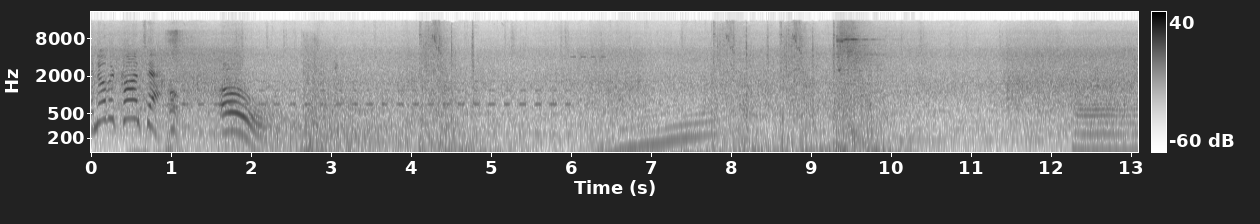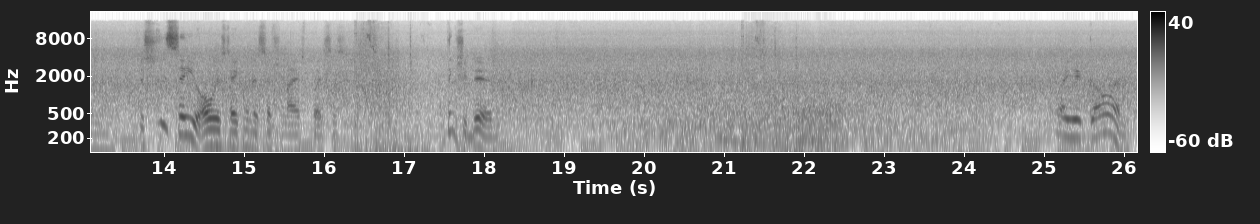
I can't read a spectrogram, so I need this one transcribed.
Another contact. Oh! Um, did she just say you always take me to such nice places? I think she did. Where are you going?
